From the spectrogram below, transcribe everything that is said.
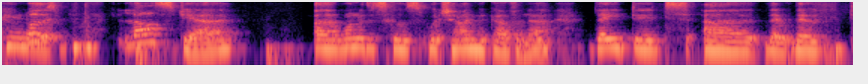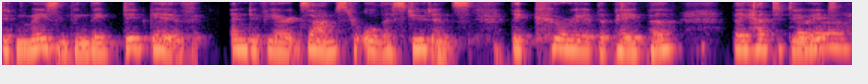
Who well knows? last year uh, one of the schools which i'm a governor they did uh, they, they did an amazing thing. They did give end of year exams to all their students. They couriered the paper. They had to do Oh, it. wow.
